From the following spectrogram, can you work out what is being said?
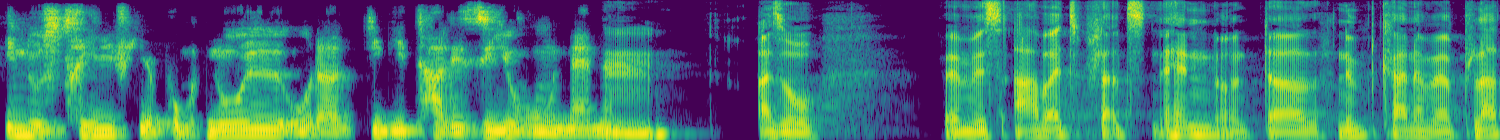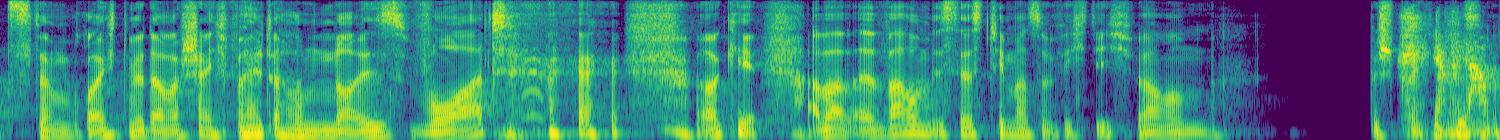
Industrie 4.0 oder Digitalisierung nennen. Mhm. Also wenn wir es Arbeitsplatz nennen und da nimmt keiner mehr Platz, dann bräuchten wir da wahrscheinlich bald auch ein neues Wort. okay, aber äh, warum ist das Thema so wichtig? Warum besprechen ja, wir, haben,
